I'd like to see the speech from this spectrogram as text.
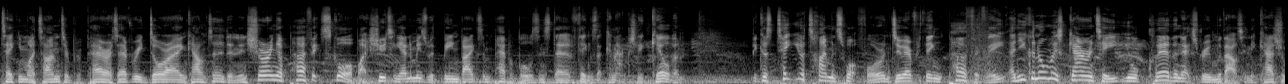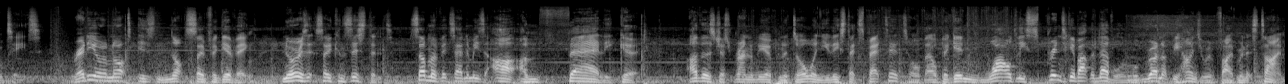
taking my time to prepare at every door I encountered and ensuring a perfect score by shooting enemies with beanbags and pepper balls instead of things that can actually kill them. Because take your time in SWAT 4 and do everything perfectly, and you can almost guarantee you'll clear the next room without any casualties. Ready or Not is not so forgiving, nor is it so consistent. Some of its enemies are unfairly good, Others just randomly open a door when you least expect it, or they'll begin wildly sprinting about the level and will run up behind you in 5 minutes time.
